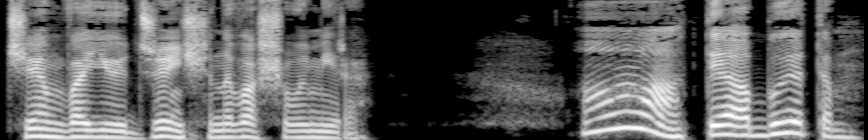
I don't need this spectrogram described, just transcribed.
Чем воюют женщины вашего мира? А, ты об этом.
